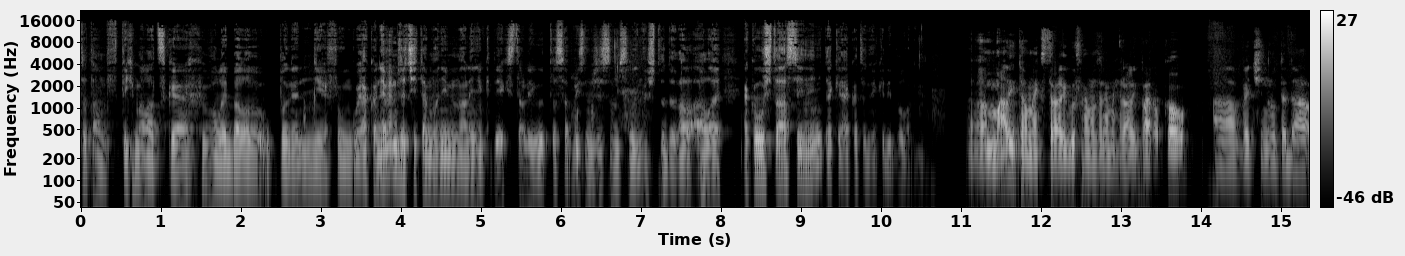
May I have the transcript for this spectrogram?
to tam v tých malackách volejbalovo úplne nefunguje? Ako neviem, že či tam oni mali niekedy extraligu, to sa priznám, že som si neštudoval, ale ako už to asi není také, ako to niekedy bolo. Uh, mali tam extraligu, samozrejme hrali pár rokov, a väčšinou teda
